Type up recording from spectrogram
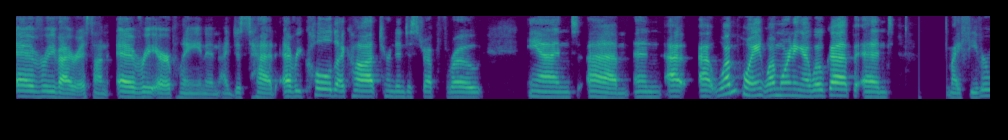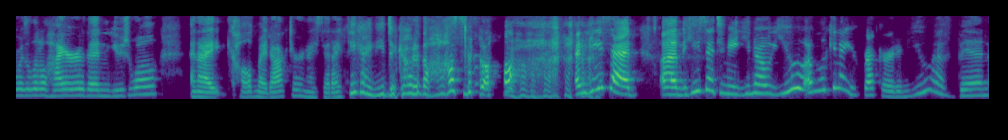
every virus on every airplane, and I just had every cold I caught turned into strep throat and um and at, at one point one morning i woke up and my fever was a little higher than usual and i called my doctor and i said i think i need to go to the hospital. And he said um, he said to me you know you i'm looking at your record and you have been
